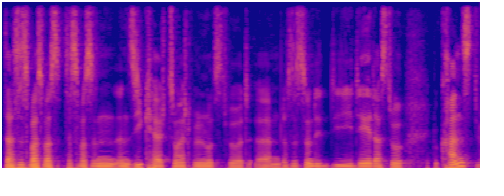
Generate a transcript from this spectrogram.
das ist was, was, das, was in, in Zcash zum Beispiel benutzt wird. Ähm, das ist so die, die Idee, dass du, du kannst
